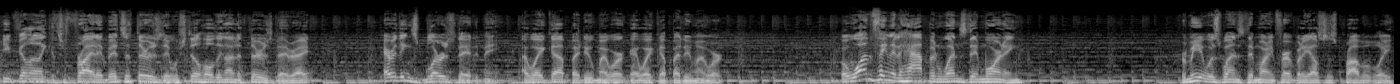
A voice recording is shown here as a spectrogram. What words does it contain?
Keep feeling like it's a Friday, but it's a Thursday. We're still holding on to Thursday, right? Everything's Blur's Day to me. I wake up, I do my work, I wake up, I do my work. But one thing that happened Wednesday morning, for me it was Wednesday morning, for everybody else it was probably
